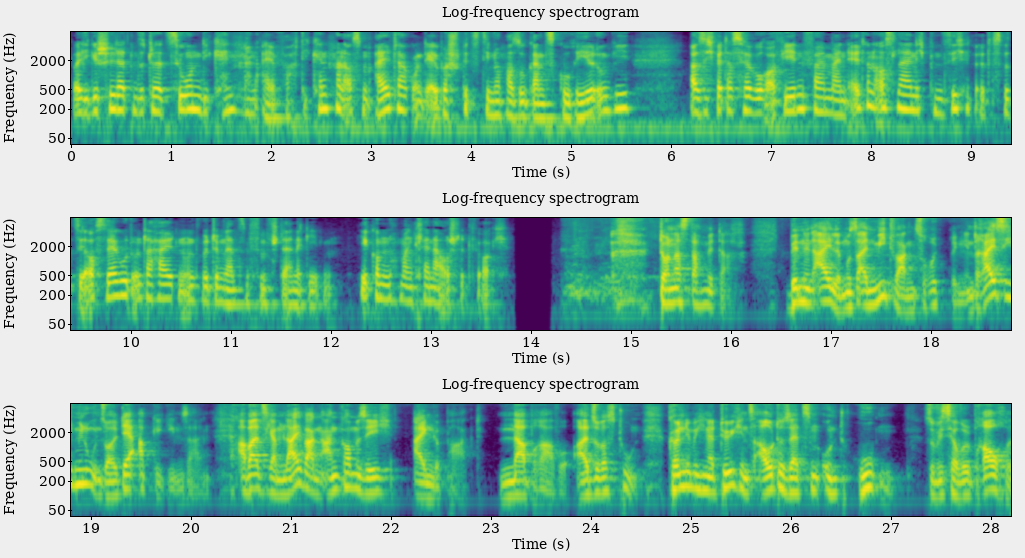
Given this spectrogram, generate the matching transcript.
weil die geschilderten Situationen, die kennt man einfach, die kennt man aus dem Alltag und er überspitzt die nochmal so ganz skurril irgendwie. Also ich werde das Hörbuch auf jeden Fall meinen Eltern ausleihen. Ich bin sicher, das wird sie auch sehr gut unterhalten und wird dem Ganzen fünf Sterne geben. Hier kommt nochmal ein kleiner Ausschnitt für euch. Donnerstagmittag. Bin in Eile, muss einen Mietwagen zurückbringen. In 30 Minuten soll der abgegeben sein. Aber als ich am Leihwagen ankomme, sehe ich eingeparkt. Na bravo, also was tun. Könnt ihr mich natürlich ins Auto setzen und hupen. So wie es ja wohl brauche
